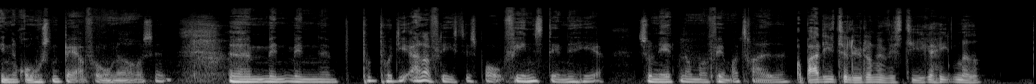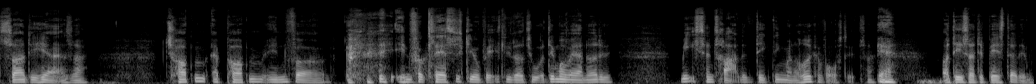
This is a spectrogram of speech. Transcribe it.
end Rosenberg for 100 år siden. Øh, men men øh, på, på de allerfleste sprog findes denne her sonet nummer 35. Og bare lige til lytterne, hvis de ikke er helt med, så er det her altså toppen af poppen inden for, inden for klassisk europæisk litteratur. Det må være noget af det mest centrale digtning, man overhovedet kan forestille sig. Ja, Og det er så det bedste af dem.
